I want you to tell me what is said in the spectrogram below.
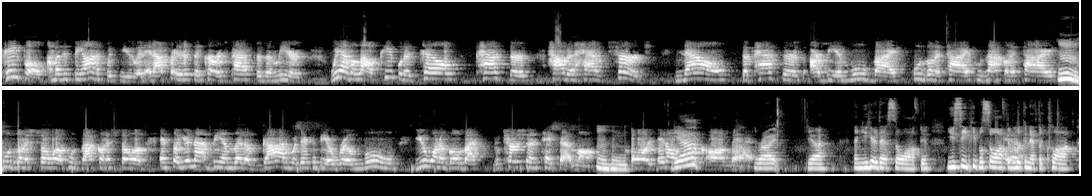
people, I'm going to just be honest with you, and, and I pray this encourage pastors and leaders, we have allowed people to tell pastors how to have church now the pastors are being moved by who's going to tithe, who's not going to tithe, mm. who's going to show up, who's not going to show up. And so you're not being led of God where there could be a real move. You want to go by, the church shouldn't take that long. Mm-hmm. Or it don't yep. take all that. Right. Yeah. And you hear that so often. You see people so often yeah. looking at the clock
